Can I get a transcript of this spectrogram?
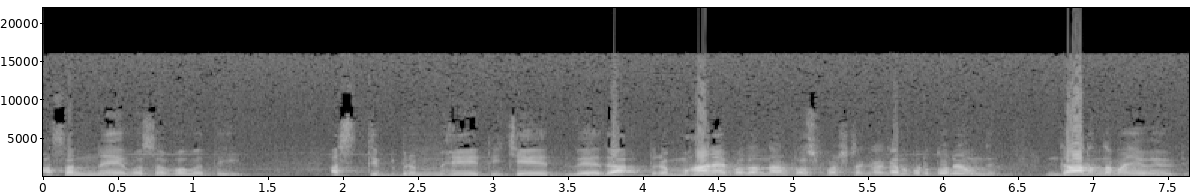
అసన్నేవ సభవతి అస్థి బ్రహ్మేతి చేద్వేద బ్రహ్మ అనే పదం దాంట్లో స్పష్టంగా కనపడుతూనే ఉంది. ఇంకా ఆనందమయం ఏమిటి?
